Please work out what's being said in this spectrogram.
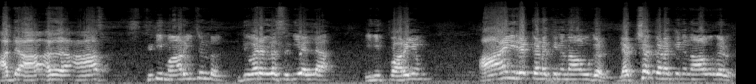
അത് ആ- അത് ആ സ്ഥിതി മാറിയിട്ടുണ്ട്. ഇതുവരെയുള്ള സ്ഥിതിയല്ല. ഇനി പറയും ആയിരക്കണക്കിന് നാവുകൾ ലക്ഷക്കണക്കിന് നാവുകൾ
